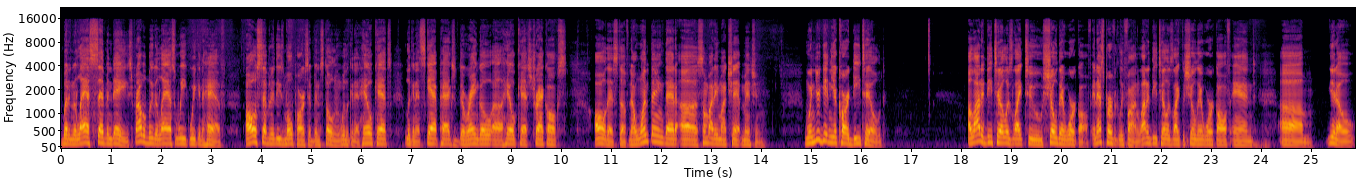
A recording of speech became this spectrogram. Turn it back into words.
But in the last seven days, probably the last week, week and a half, all seven of these Mopars have been stolen. We're looking at Hellcats, looking at Scat Packs, Durango uh, Hellcats, Trackhawks, all that stuff. Now, one thing that uh, somebody in my chat mentioned, when you're getting your car detailed, a lot of detailers like to show their work off, and that's perfectly fine. A lot of detailers like to show their work off and, um, you know,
